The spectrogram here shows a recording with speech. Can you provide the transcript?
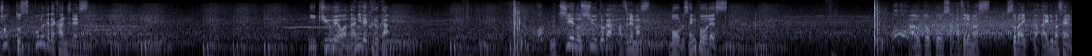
ちょっとすっぽ抜けた感じです2球目は何で来るか。内へのシュートが外れます。ボール先行です。アウトコース外れます。ストライクが入りません。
